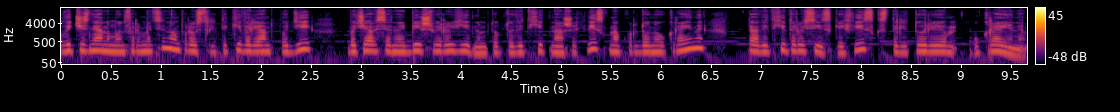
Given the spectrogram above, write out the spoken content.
У вітчизняному інформаційному просторі такий варіант подій бачався найбільш вірогідним, тобто відхід наших військ на кордони України та відхід російських військ з території України.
